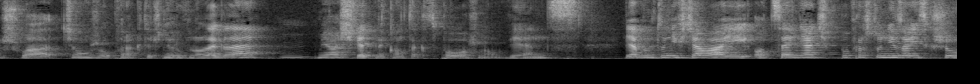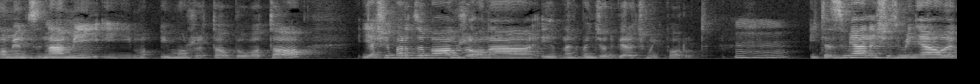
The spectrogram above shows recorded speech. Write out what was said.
szła ciążą praktycznie równolegle, miała świetny kontakt z położną, więc ja bym tu nie chciała jej oceniać, po prostu nie zaiskrzyło między nami i, mo- i może to było to. Ja się bardzo bałam, że ona jednak będzie odbierać mój poród. Mhm. I te zmiany się zmieniały,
